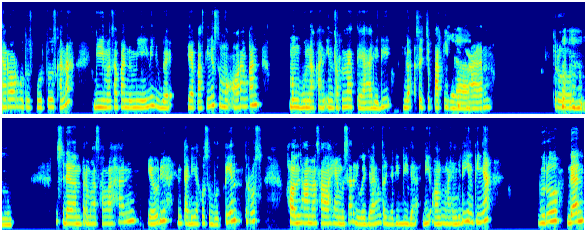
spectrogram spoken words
error putus-putus. Karena di masa pandemi ini juga ya pastinya semua orang kan menggunakan internet ya. Jadi nggak secepat itu yeah. kan terus terus dalam permasalahan ya udah yang tadi aku sebutin terus kalau misalnya masalah yang besar juga jarang terjadi di di online jadi intinya guru dan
